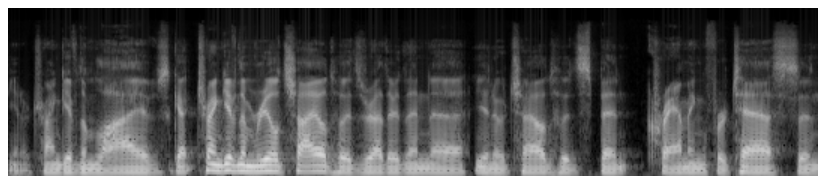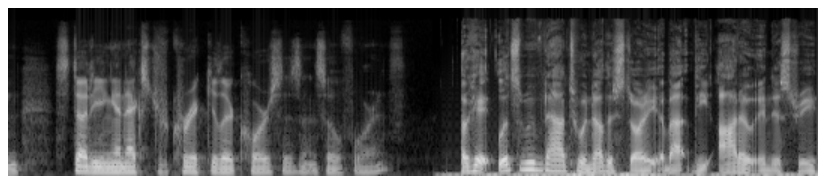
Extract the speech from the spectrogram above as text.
you know try and give them lives get, try and give them real childhoods rather than uh, you know childhoods spent cramming for tests and studying in extracurricular courses and so forth Okay, let's move now to another story about the auto industry.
